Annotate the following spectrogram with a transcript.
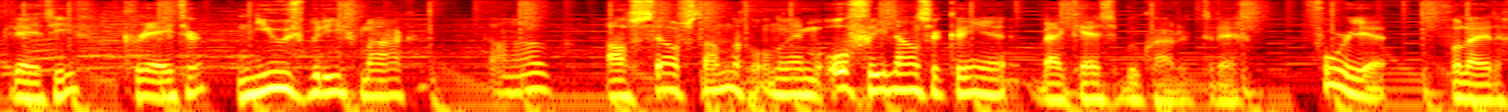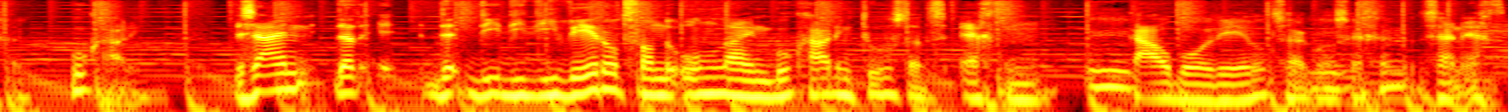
creatief, creator, nieuwsbrief maken. Kan ook. Als zelfstandige ondernemer of freelancer kun je bij Kees de Boekhouder terecht voor je volledige boekhouding. Er zijn dat, de, die, die, die wereld van de online boekhouding tools, dat is echt een Mhm. cowboywereld, zou ik wel Mm. zeggen. Er zijn echt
